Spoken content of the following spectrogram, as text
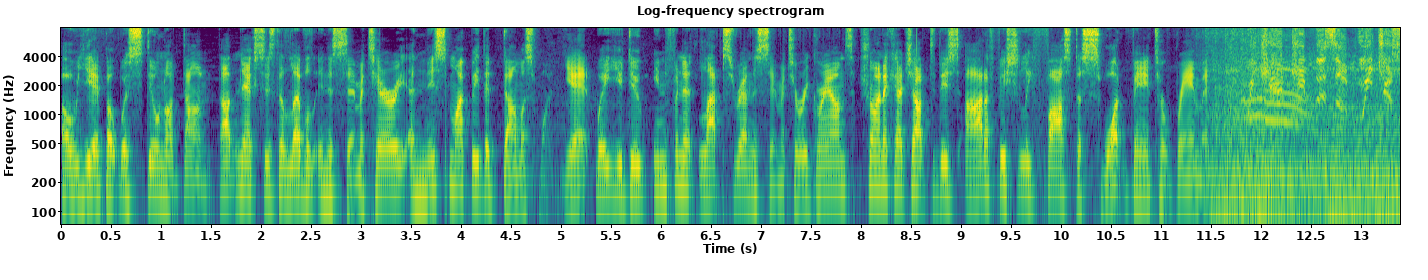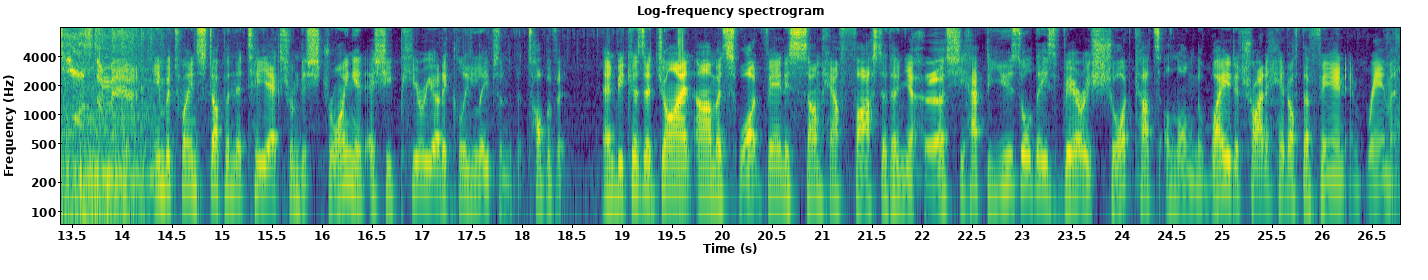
Oh yeah, but we're still not done. Up next is the level in the cemetery, and this might be the dumbest one yet, where you do infinite laps around the cemetery grounds, trying to catch up to this artificially faster SWAT van to ram it. We can't keep this up. We just lost a man. In between stopping the TX from destroying it as she periodically leaps onto the top of it. And because a giant armored SWAT van is somehow faster than your hearse, you have to use all these various shortcuts along the way to try to head off the van and ram it.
